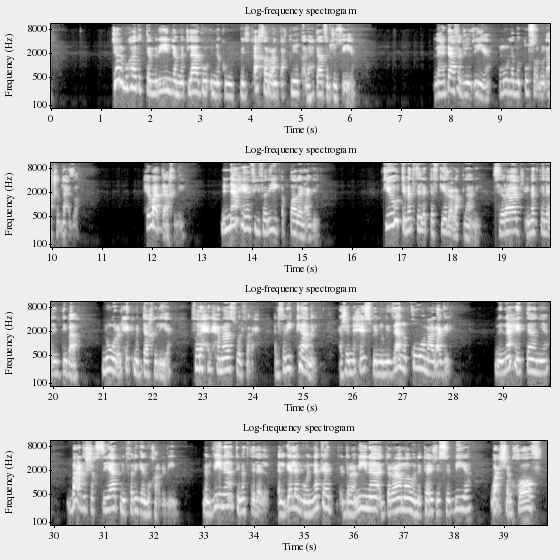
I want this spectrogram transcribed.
جربوا هذا التمرين لما تلاقوا إنكم بتتأخروا عن تحقيق الأهداف الجزئية. الأهداف الجزئية مو لما توصلوا لآخر لحظة. حوار داخلي. من ناحية في فريق أبطال العقل. كيو تمثل التفكير العقلاني. سراج يمثل الانتباه. نور الحكمة الداخلية. فرح الحماس والفرح. الفريق كامل. عشان نحس بأنه ميزان القوة مع العقل. من الناحية الثانية بعض الشخصيات من فريق المخربين. ملفينا تمثل القلق والنكد درامينا الدراما والنتائج السلبية وحش الخوف.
